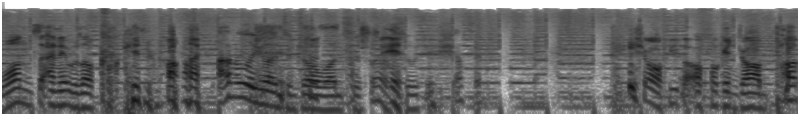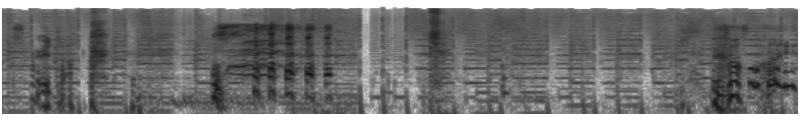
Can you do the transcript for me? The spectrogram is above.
Once, and it was a fucking hard. I've only got to draw once as well, Shit. so just shut it. Sure if you got a fucking draw box for a dog. what?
